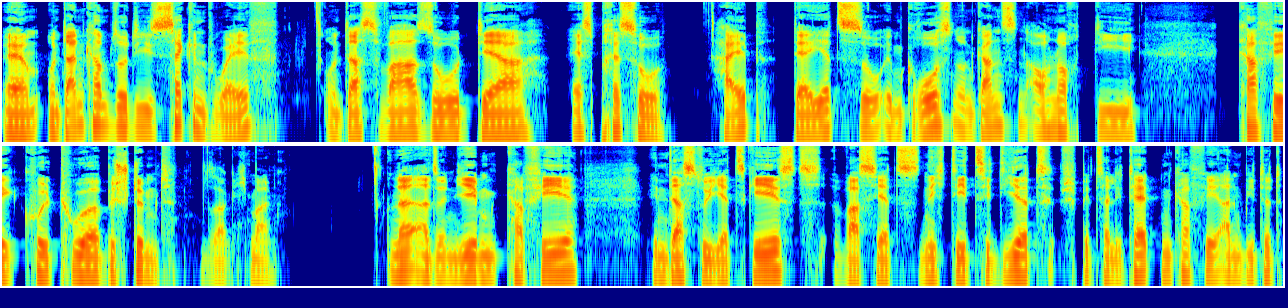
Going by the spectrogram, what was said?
Ähm, und dann kam so die Second Wave und das war so der Espresso-Hype, der jetzt so im Großen und Ganzen auch noch die Kaffeekultur bestimmt, sag ich mal. Ne, also in jedem Café, in das du jetzt gehst, was jetzt nicht dezidiert Spezialitätenkaffee anbietet,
